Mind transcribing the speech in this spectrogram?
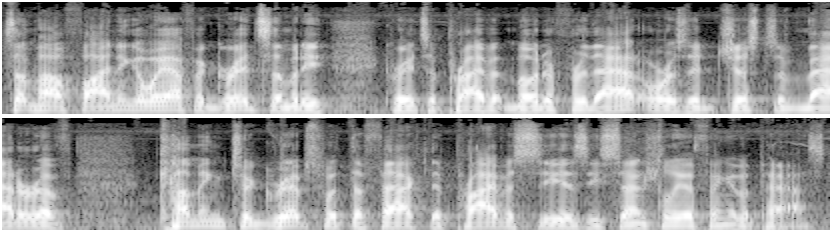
somehow finding a way off a grid? Somebody creates a private motive for that? Or is it just a matter of coming to grips with the fact that privacy is essentially a thing of the past?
